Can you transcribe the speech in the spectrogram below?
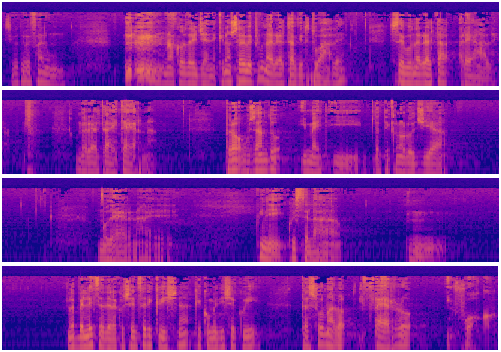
Si potrebbe fare un, una cosa del genere, che non sarebbe più una realtà virtuale, sarebbe una realtà reale, una realtà eterna, però usando i met- i, la tecnologia moderna. E quindi questa è la, mh, mm, la bellezza della coscienza di Krishna che, come dice qui, trasforma il ferro in fuoco.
